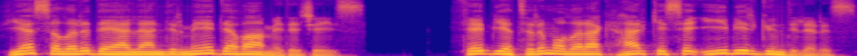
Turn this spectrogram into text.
Piyasaları değerlendirmeye devam edeceğiz. FEB yatırım olarak herkese iyi bir gün dileriz.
